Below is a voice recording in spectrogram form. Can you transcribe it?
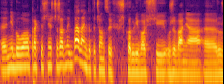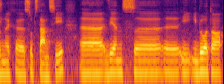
e, nie było praktycznie jeszcze żadnych badań dotyczących szkodliwości używania e, różnych e, substancji, więc i, i było to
